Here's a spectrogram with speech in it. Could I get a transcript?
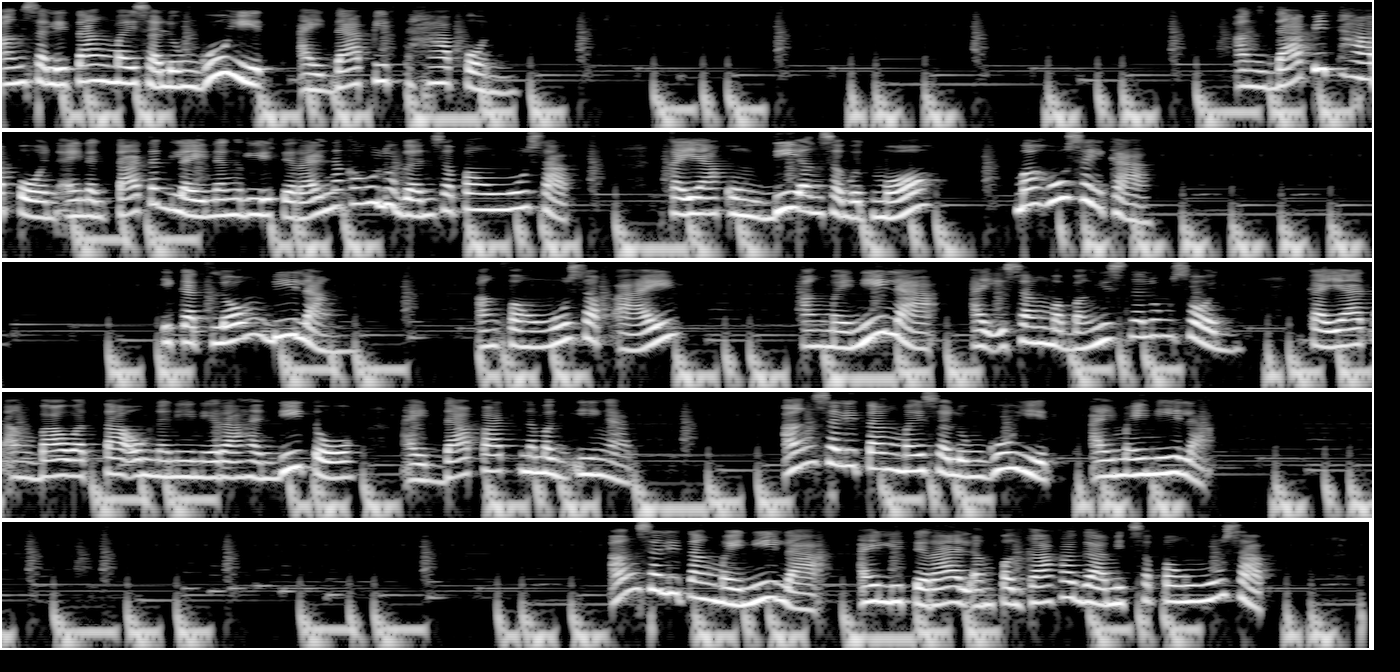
Ang salitang may salungguhit ay dapit hapon. Ang dapit hapon ay nagtataglay ng literal na kahulugan sa pangungusap. Kaya kung di ang sagot mo, mahusay ka. Ikatlong bilang. Ang pangungusap ay, ang Maynila ay isang mabangis na lungsod, kaya't ang bawat taong naninirahan dito ay dapat na mag-ingat. Ang salitang may salungguhit ay Maynila. Ang salitang Maynila ay literal ang pagkakagamit sa pangungusap,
